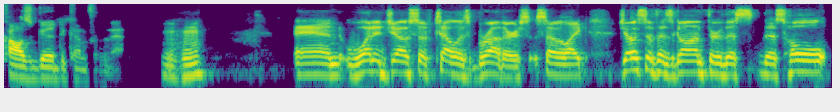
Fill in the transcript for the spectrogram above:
cause good to come from that. mm-hmm. And what did Joseph tell his brothers? So, like, Joseph has gone through this this whole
